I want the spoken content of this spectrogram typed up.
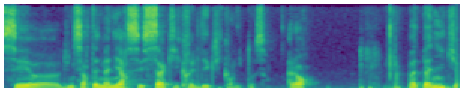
C'est euh, d'une certaine manière, c'est ça qui crée le déclic en hypnose. Alors, pas de panique.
